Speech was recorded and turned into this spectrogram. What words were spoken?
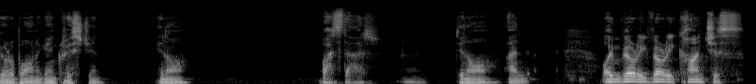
you're a born again Christian, you know. What's that? Mm. You know, and I'm very, very conscious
